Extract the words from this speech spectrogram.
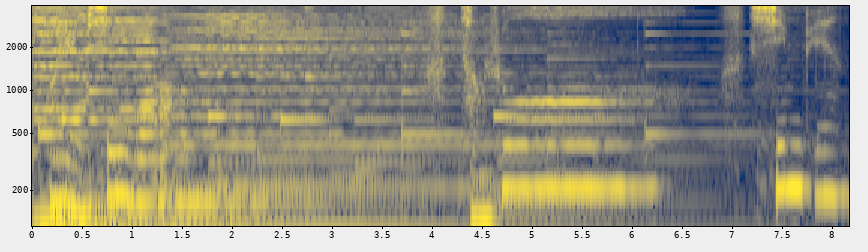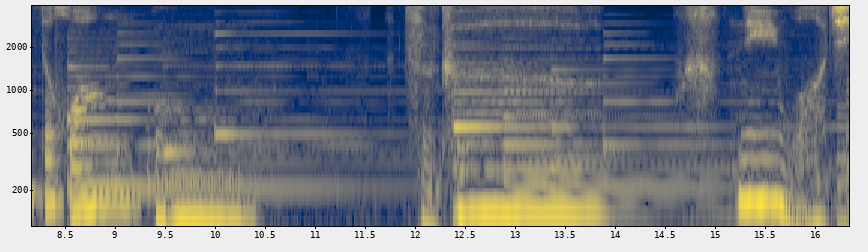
会有希望。心变得荒芜，此刻你我皆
